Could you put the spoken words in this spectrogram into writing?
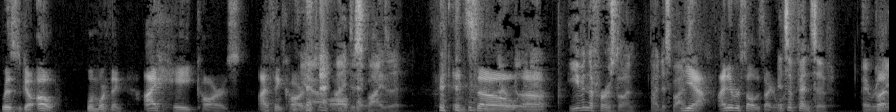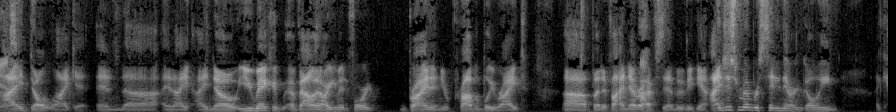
where this would go. Oh, one more thing, I hate Cars. I think Cars is yeah, awful. I despise it. and so, really uh. Even the first one, I despise. yeah, it. I never saw the second one. it's offensive. Really but is. I don't like it, and uh, and I, I know you make a, a valid argument for it, Brian, and you're probably right. Uh, but if I never have to see that movie again, I just remember sitting there and going, like,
